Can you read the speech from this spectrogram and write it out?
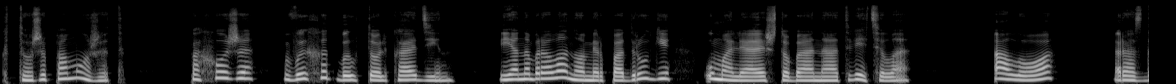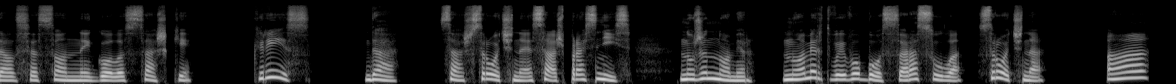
Кто же поможет? Похоже, выход был только один. Я набрала номер подруги, умоляя, чтобы она ответила. «Алло?» — раздался сонный голос Сашки. «Крис?» «Да, «Саш, срочное, Саш, проснись. Нужен номер. Номер твоего босса, Расула. Срочно!» «А?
